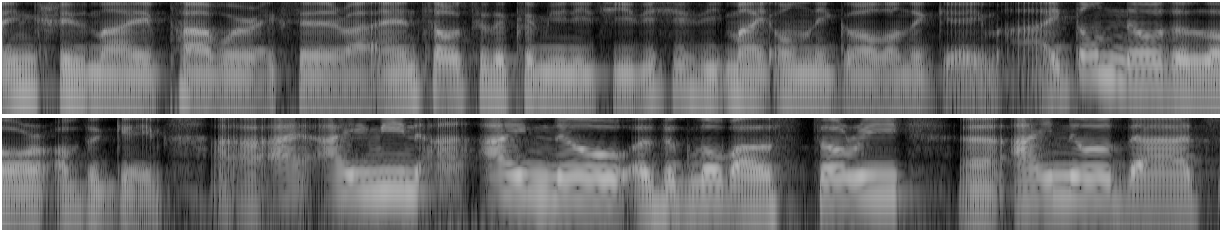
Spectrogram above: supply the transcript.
increase my power, etc., and talk to the community. This is the, my only goal on the game. I don't know the lore of the game. I, I, I mean, I, I, know the global story. Uh, I know that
